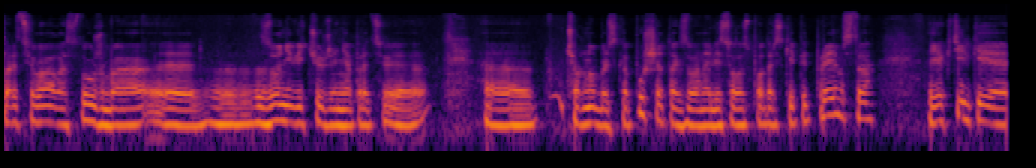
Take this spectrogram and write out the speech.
Працювала служба е, в зоні відчуження. Працює е, Чорнобильська пуща, так зване лісогосподарське підприємство. Як тільки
